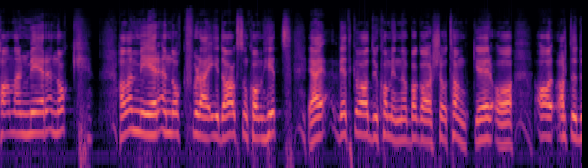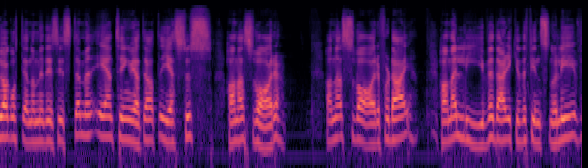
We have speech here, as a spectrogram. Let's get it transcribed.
Han er mer enn nok. Han er mer enn nok for deg i dag som kom hit. Jeg vet ikke hva du kom inn med bagasje og tanker og alt det du har gått gjennom i det siste, men én ting vet jeg, at Jesus, han er svaret. Han er svaret for deg. Han er livet der ikke det fins noe liv.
